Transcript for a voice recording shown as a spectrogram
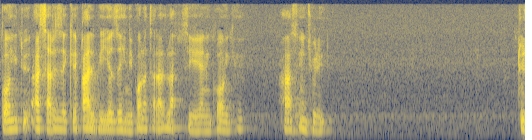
گاهی اثر ذکر قلبی یا ذهنی بالاتر از لفظیه. یعنی گاهی که هست اینجوری. تو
